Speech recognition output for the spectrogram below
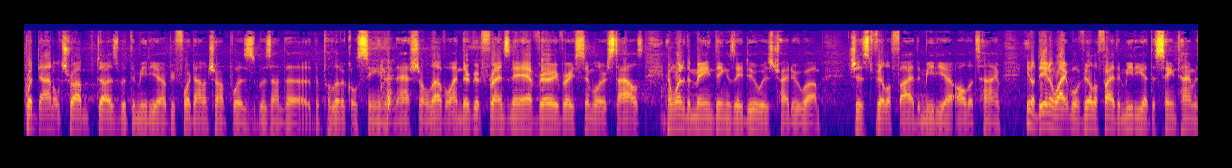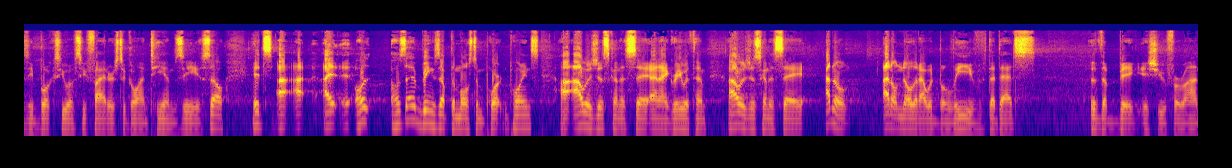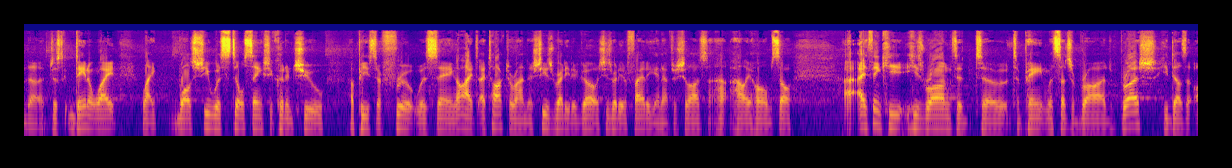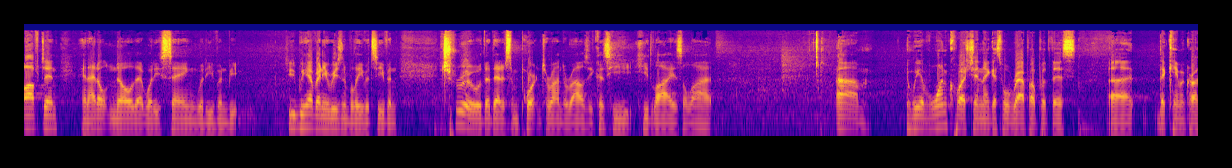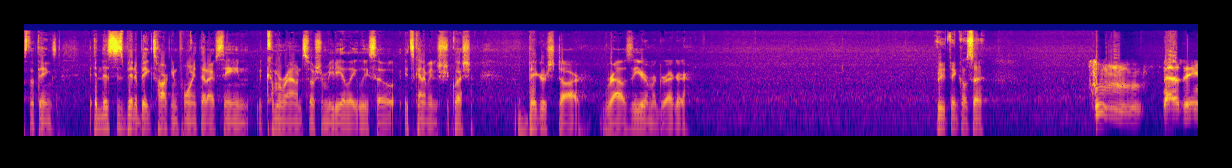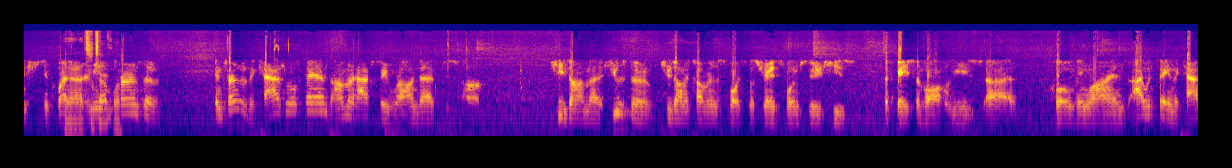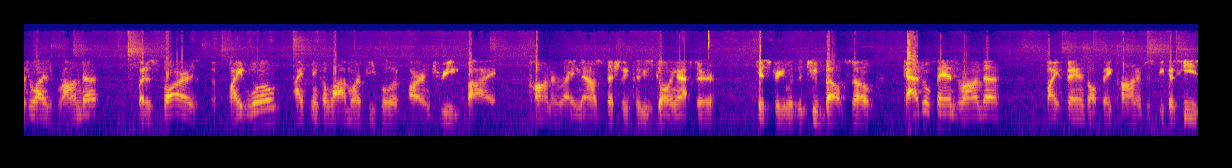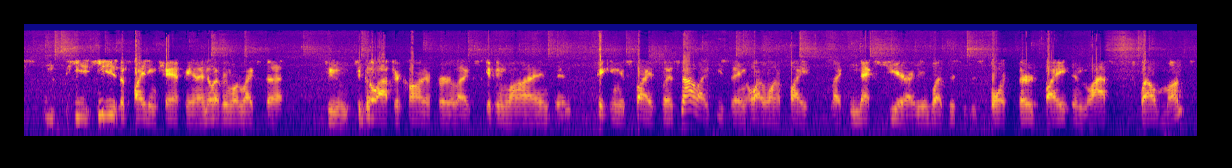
what Donald Trump does with the media before Donald Trump was was on the the political scene at the national level, and they're good friends, and they have very very similar styles. And one of the main things they do is try to um, just vilify the media all the time. You know, Dana White will vilify the media at the same time as he books UFC fighters to go on TMZ. So it's I I. I Jose brings up the most important points. I, I was just gonna say, and I agree with him. I was just gonna say, I don't, I don't know that I would believe that that's the big issue for Ronda. Just Dana White, like while she was still saying she couldn't chew a piece of fruit, was saying, "Oh, I, I talked to Ronda. She's ready to go. She's ready to fight again after she lost Holly Holmes." So. I think he, he's wrong to, to, to paint with such a broad brush. He does it often, and I don't know that what he's saying would even be. We have any reason to believe it's even true that, that it's important to Ronda Rousey because he, he lies a lot. And we have one question. I guess we'll wrap up with this uh, that came across the things. And this has been a big talking point that I've seen come around social media lately. So it's kind of an interesting question. Bigger star, Rousey or McGregor? What do you think, Jose? Hmm, that was an interesting question. Yeah, it's I a mean, tough in one. terms of in terms of the casual fans, I'm gonna have to say Ronda. Just um, she's on the she was the she was on the cover of the Sports Illustrated swimsuit. She's the face of all of these uh, clothing lines. I would say in the casualized Ronda, but as far as the fight world, I think a lot more people are intrigued by Conor right now, especially because he's going after history with the two belts. So casual fans, Ronda fight fans, I'll say Conor, just because he's he he's a fighting champion. I know everyone likes to to to go after Conor for like skipping lines and picking his fights, but it's not like he's saying, "Oh, I want to fight like next year." I mean, what this is his fourth, third fight in the last twelve months,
